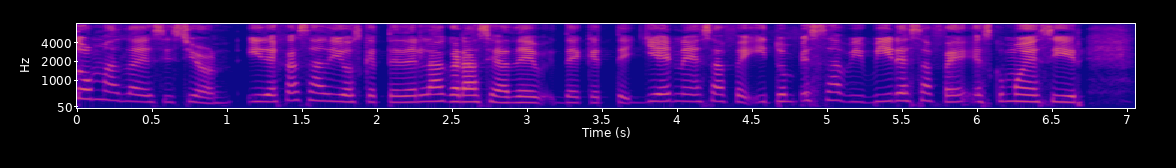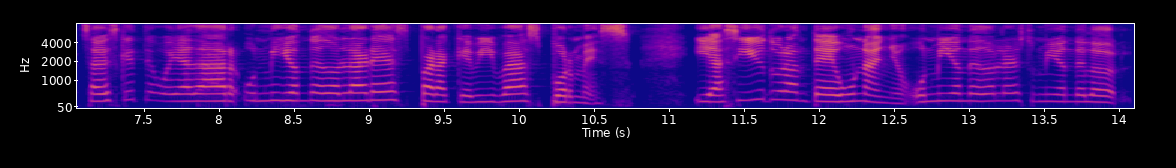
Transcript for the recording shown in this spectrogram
tomas la decisión y dejas a Dios que te dé la gracia de, de, que te llene esa fe y tú empiezas a vivir esa fe, es como decir, ¿sabes qué? Te voy a dar un millón de dólares para que vivas por mes. Y así durante un año, un millón de dólares, un millón de dólares.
